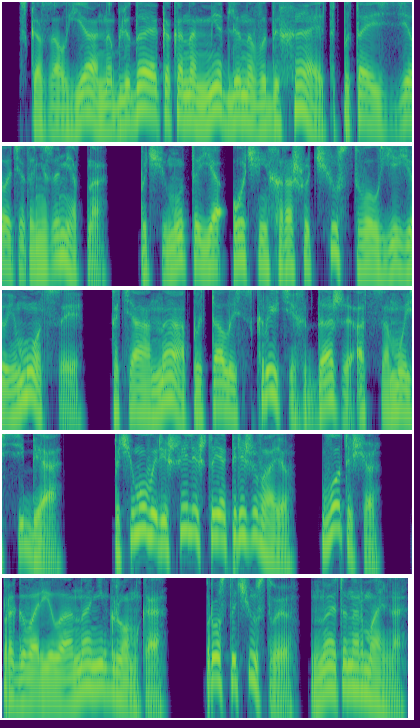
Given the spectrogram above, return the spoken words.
— сказал я, наблюдая, как она медленно выдыхает, пытаясь сделать это незаметно. Почему-то я очень хорошо чувствовал ее эмоции, хотя она пыталась скрыть их даже от самой себя. «Почему вы решили, что я переживаю? Вот еще», — проговорила она негромко. «Просто чувствую, но это нормально.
